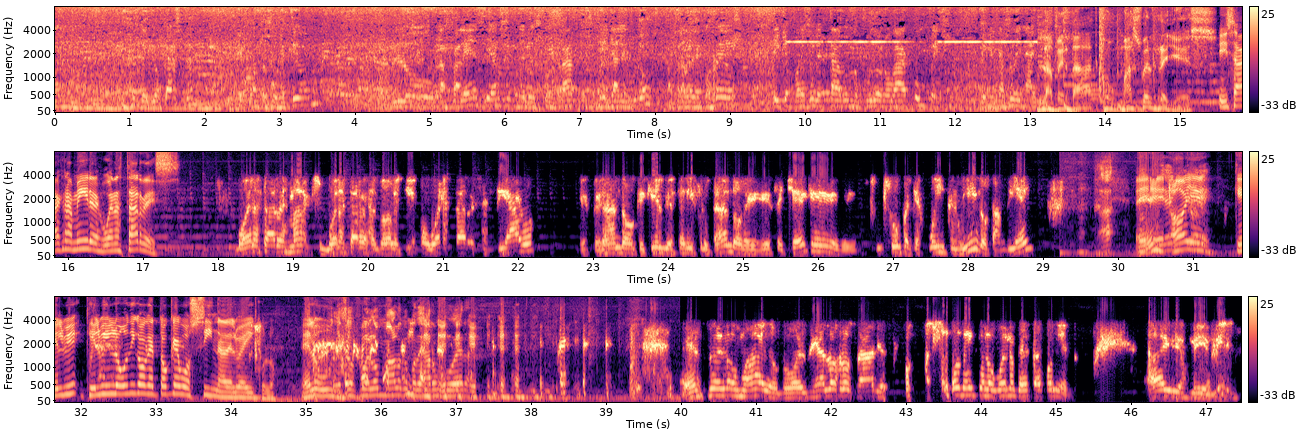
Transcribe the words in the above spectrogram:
de Yocasta en cuanto a su gestión, lo- las falencias de los contratos que ella alentó a través de correos y que por eso el Estado no pudo robar un peso. En el caso de Nike. La verdad con Mazuel Reyes. Isaac Ramírez, buenas tardes. Buenas tardes, Max. Buenas tardes a todo el equipo. Buenas tardes, Santiago. Esperando que Kilby esté disfrutando de ese cheque. Supe que fue incluido también. Eh, eh, oye, Kilvin, Kilvin lo único que toque bocina del vehículo. Es lo único. Eso fue lo malo que me dejaron fuera. Eso es lo malo, como decían los rosarios. Lo de lo bueno que se está poniendo. Ay, Dios mío. Miren,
